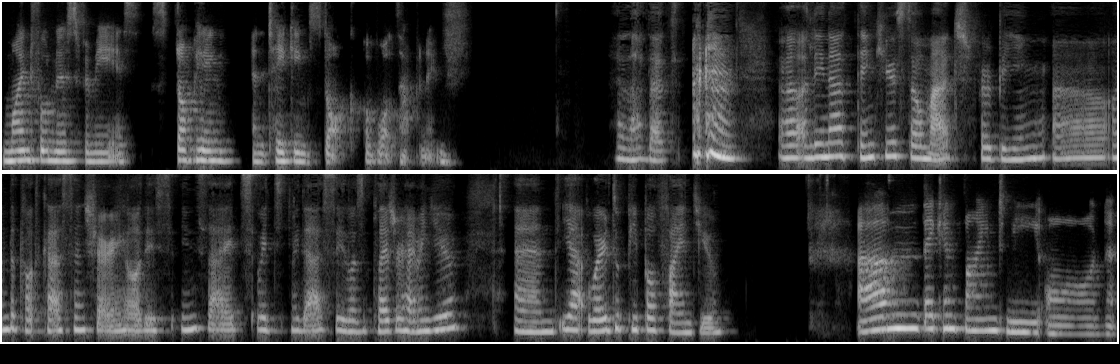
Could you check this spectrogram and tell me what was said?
mindfulness for me is stopping and taking stock of what's happening. I love that. Well, Alina, thank you so much for being uh, on the podcast and sharing all these insights with, with us. It was a pleasure having you. And yeah, where do people find you? Um, they can find me on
